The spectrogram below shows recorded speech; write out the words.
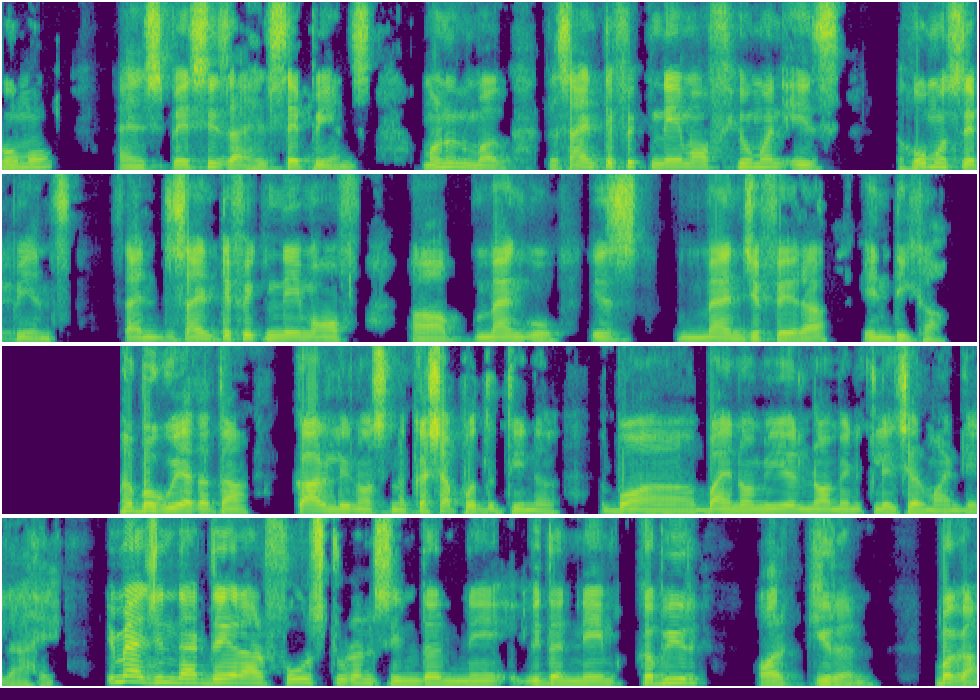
होमो अँड स्पेसिस आहे सेपियन्स म्हणून मग the scientific name of human is homo sapiens scientific name of mango is Mangifera indica बघूयात आता कार्लिनॉसनं कशा पद्धतीनं बायनॉमियल नॉमेन क्लेचर मांडलेलं आहे. Imagine that there are four students in the ने विथ द नेम कबीर और किरण बघा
